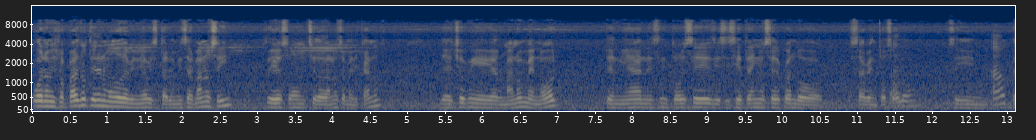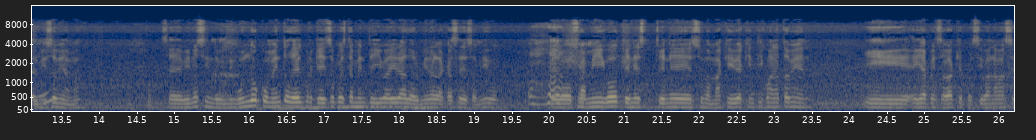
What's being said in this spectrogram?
bueno, mis papás no tienen modo de venir a visitarme, mis hermanos sí, ellos son ciudadanos americanos. De hecho, mi hermano menor tenía en ese entonces 17 años él cuando se aventó solo, sin Ah, permiso de mi mamá. Se vino sin ningún documento de él porque él supuestamente iba a ir a dormir a la casa de su amigo. Pero su amigo tiene, tiene su mamá que vive aquí en Tijuana también. Y ella pensaba que pues iba nada más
